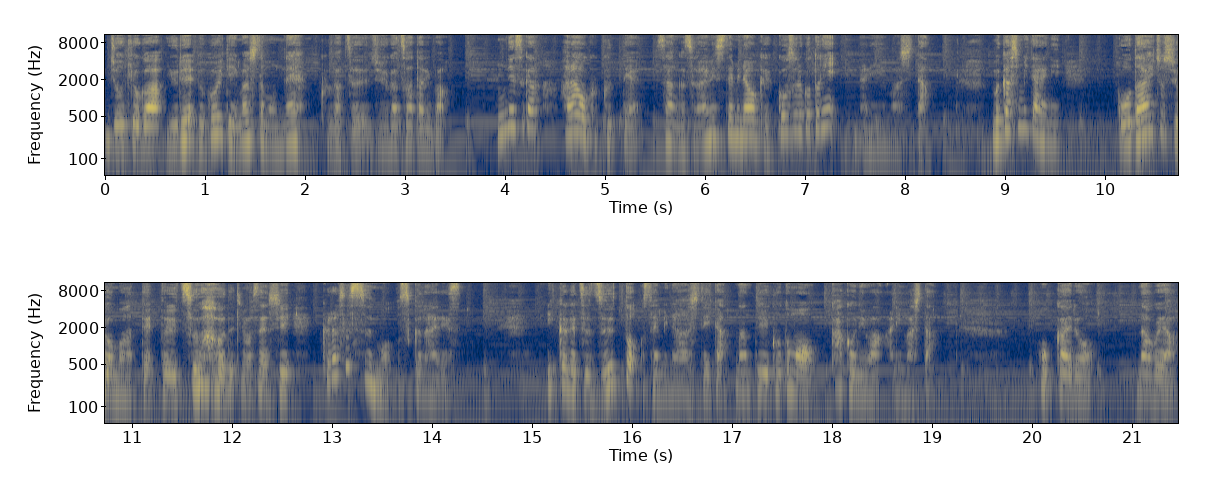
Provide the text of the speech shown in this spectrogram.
状況が揺れ動いていましたもんね。9月、10月あたりは。ですが腹をくくって3月来日セミナーを決行することになりました。昔みたいに5大都市を回ってというツアーはできませんし、クラス数も少ないです。1ヶ月ずっとセミナーしていたなんていうことも過去にはありました。北海道、名古屋、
